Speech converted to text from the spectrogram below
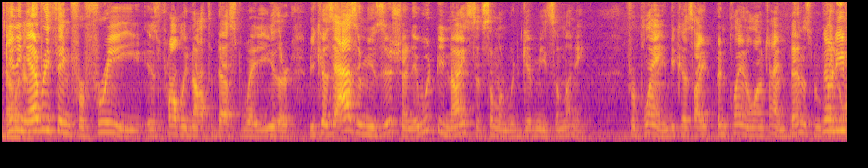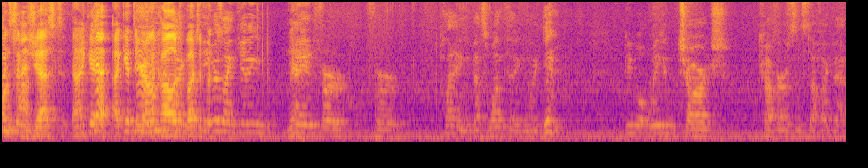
getting everything for free is probably not the best way either. Because as a musician, it would be nice if someone would give me some money for playing. Because I've been playing a long time. Ben has been no, playing to a even long time. suggest. I get, Yeah. I get that Yeah, you're on even the college like, budget, even but like getting Yeah. paid for for playing. That's one thing. Like Yeah. people, we can charge covers and stuff like that.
